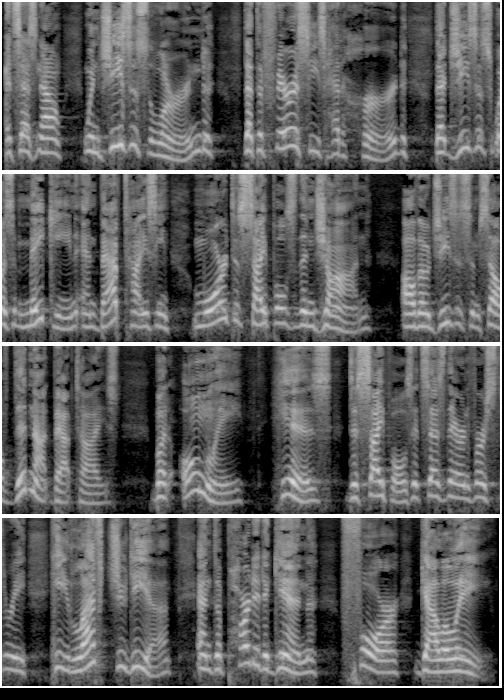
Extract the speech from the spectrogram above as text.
It says, Now, when Jesus learned that the Pharisees had heard that Jesus was making and baptizing more disciples than John, although Jesus himself did not baptize, but only his disciples. It says there in verse 3 he left Judea and departed again for Galilee.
